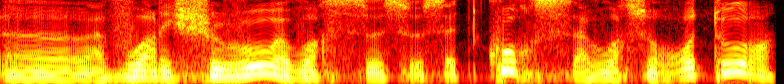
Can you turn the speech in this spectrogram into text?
à voir les chevaux, à voir cette course, à voir ce retour.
